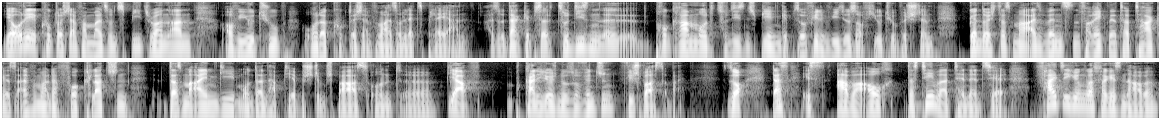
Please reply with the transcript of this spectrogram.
ja, oder ihr guckt euch einfach mal so ein Speedrun an auf YouTube oder guckt euch einfach mal so ein Let's Play an. Also da gibt es äh, zu diesen äh, Programmen oder zu diesen Spielen gibt so viele Videos auf YouTube bestimmt. Gönnt euch das mal, also wenn es ein verregneter Tag ist, einfach mal davor klatschen, das mal eingeben und dann habt ihr bestimmt Spaß. Und äh, ja, kann ich euch nur so wünschen. Viel Spaß dabei. So, das ist aber auch das Thema tendenziell. Falls ich irgendwas vergessen habe,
